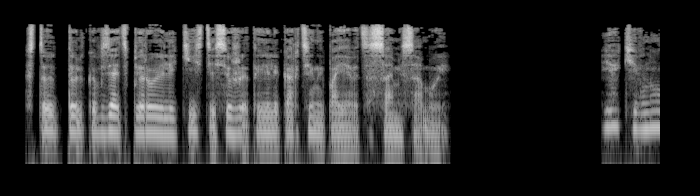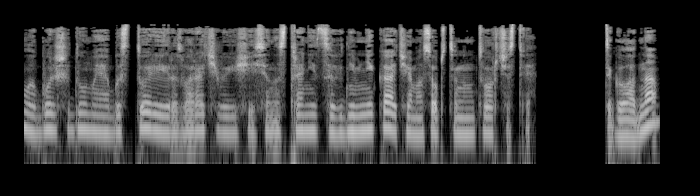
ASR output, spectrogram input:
Стоит только взять перо или кисти, сюжеты или картины появятся сами собой. Я кивнула, больше думая об истории, разворачивающейся на страницах дневника, чем о собственном творчестве. «Ты голодна?»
